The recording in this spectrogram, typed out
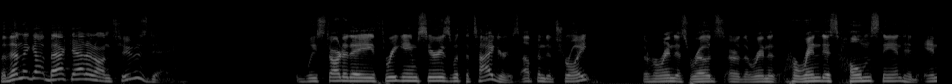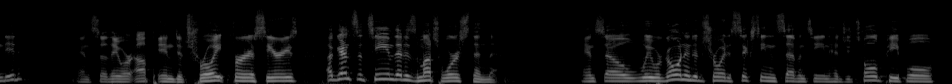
But then they got back at it on Tuesday. We started a three game series with the Tigers up in Detroit. The horrendous roads or the horrendous homestand had ended. And so they were up in Detroit for a series against a team that is much worse than them. And so we were going into Detroit at 16 and 17. Had you told people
